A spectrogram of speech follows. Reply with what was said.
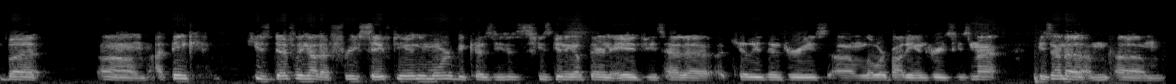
but um, I think he's definitely not a free safety anymore because he's he's getting up there in age. He's had a Achilles injuries, um, lower body injuries. He's not he's not a um, um,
